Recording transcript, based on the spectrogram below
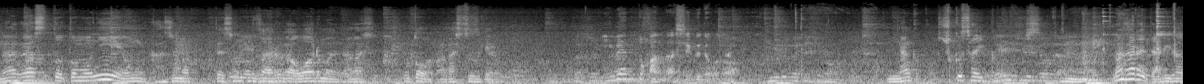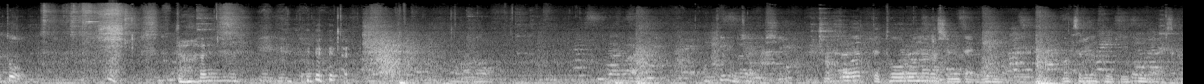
流すとともに音楽始まってそのザルが終わるまで流し音を流し続ける。イベント感出していくってこと？なんかこう祝祭感、流れてありがとう。誰？こうやって灯籠流しみたいにどんどん祭りが増えていくんじゃないですか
